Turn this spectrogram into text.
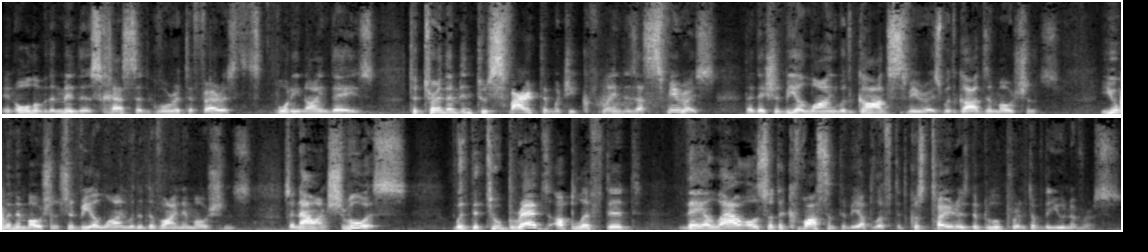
in all of the Midas, Chesed, Gvura, Tiferes, 49 days, to turn them into Svartim, which he explained as a Spheros, that they should be aligned with God's spheres, with God's emotions. Human emotions should be aligned with the divine emotions. So now on Shavuos, with the two breads uplifted, they allow also the kvasim to be uplifted, because Torah is the blueprint of the universe.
